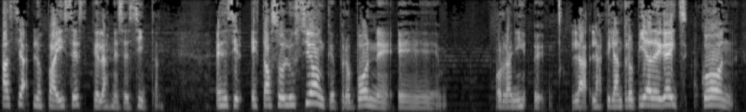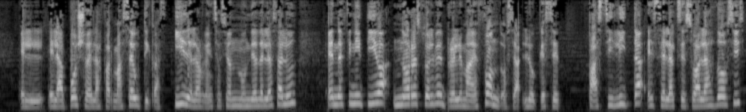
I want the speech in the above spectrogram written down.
hacia los países que las necesitan. Es decir, esta solución que propone eh, eh, la, filantropía de Gates con el, el apoyo de las farmacéuticas y de la Organización Mundial de la Salud en definitiva, no resuelve el problema de fondo. O sea, lo que se facilita es el acceso a las dosis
